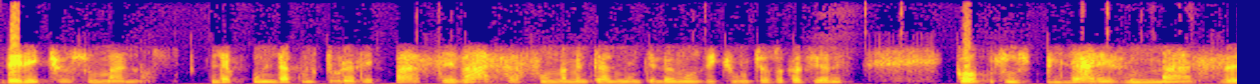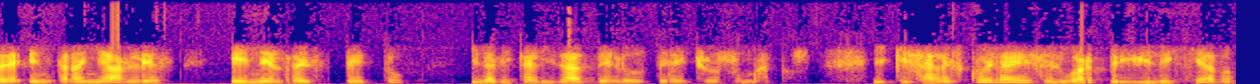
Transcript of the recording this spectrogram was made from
derechos humanos. La, la, cultura de paz se basa fundamentalmente, lo hemos dicho en muchas ocasiones, con sus pilares más eh, entrañables en el respeto y la vitalidad de los derechos humanos y quizá la escuela es el lugar privilegiado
